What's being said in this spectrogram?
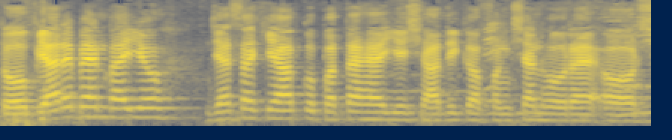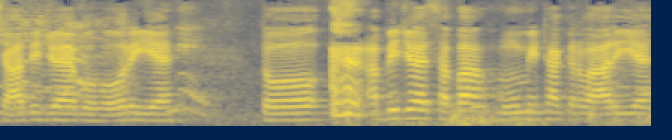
तो प्यारे बहन भाइयों जैसा कि आपको पता है ये शादी का फ़ंक्शन हो रहा है और शादी जो है वो हो रही है। तो अभी जो है सबा मुँह मीठा करवा रही है।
